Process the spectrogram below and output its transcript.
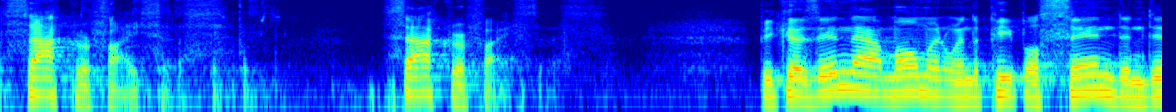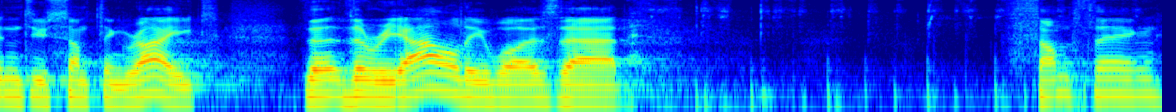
sacrifices. Sacrifices. Because in that moment when the people sinned and didn't do something right, the, the reality was that Something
